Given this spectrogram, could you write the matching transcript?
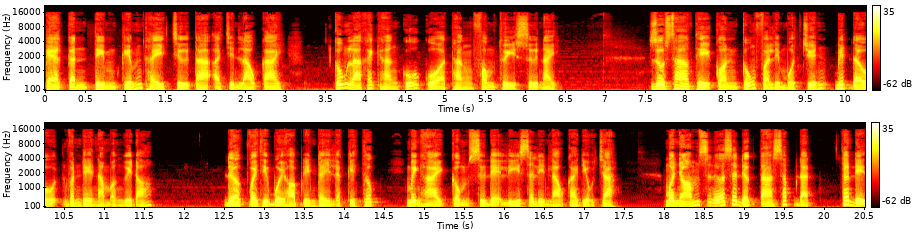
Kẻ cần tìm kiếm thầy trừ tà ở trên Lào Cai cũng là khách hàng cũ của thằng phong thủy sư này. Dù sao thì con cũng phải lên một chuyến, biết đâu vấn đề nằm ở người đó. Được, vậy thì buổi họp đến đây là kết thúc. Minh Hải cùng sư đệ Lý sẽ lên Lào Cai điều tra. Một nhóm nữa sẽ được ta sắp đặt. Các đệ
